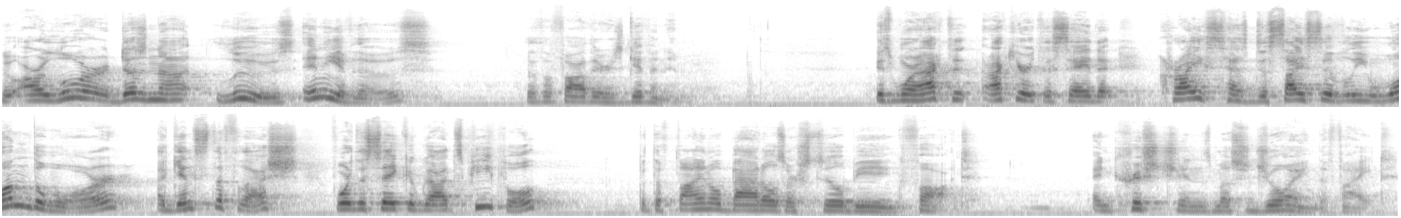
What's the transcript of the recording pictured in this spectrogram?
So our Lord does not lose any of those that the Father has given him. It's more act- accurate to say that Christ has decisively won the war against the flesh for the sake of God's people, but the final battles are still being fought, and Christians must join the fight.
